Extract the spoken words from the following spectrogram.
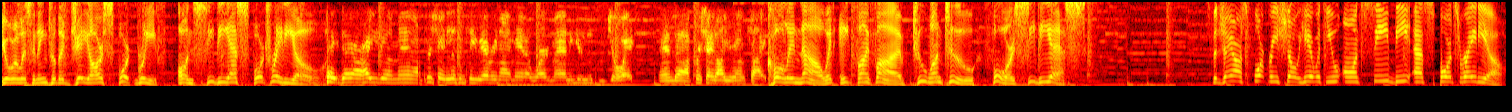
You're listening to the JR Sport Brief on CBS Sports Radio. Hey JR, how you doing, man? I appreciate listening to you every night, man, at work, man. It gives us some joy. And uh, appreciate all your insight. Call in now at 855-212-4CBS. It's the JR Sport Brief Show here with you on CBS Sports Radio.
